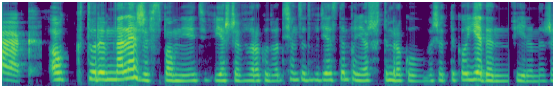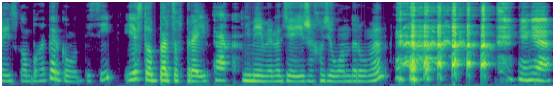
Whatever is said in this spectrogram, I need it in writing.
Tak. o którym należy wspomnieć jeszcze w roku 2020, ponieważ w tym roku wyszedł tylko jeden film z żeńską bohaterką od DC. Jest to Birds of Prey. Tak. Nie miejmy nadziei, że chodzi o Wonder Woman. Nie, nie.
